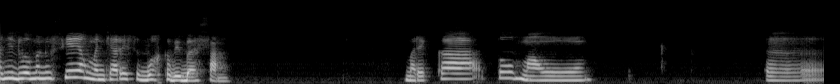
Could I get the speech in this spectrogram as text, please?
hanya dua manusia yang mencari sebuah kebebasan. Mereka tuh mau eh,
